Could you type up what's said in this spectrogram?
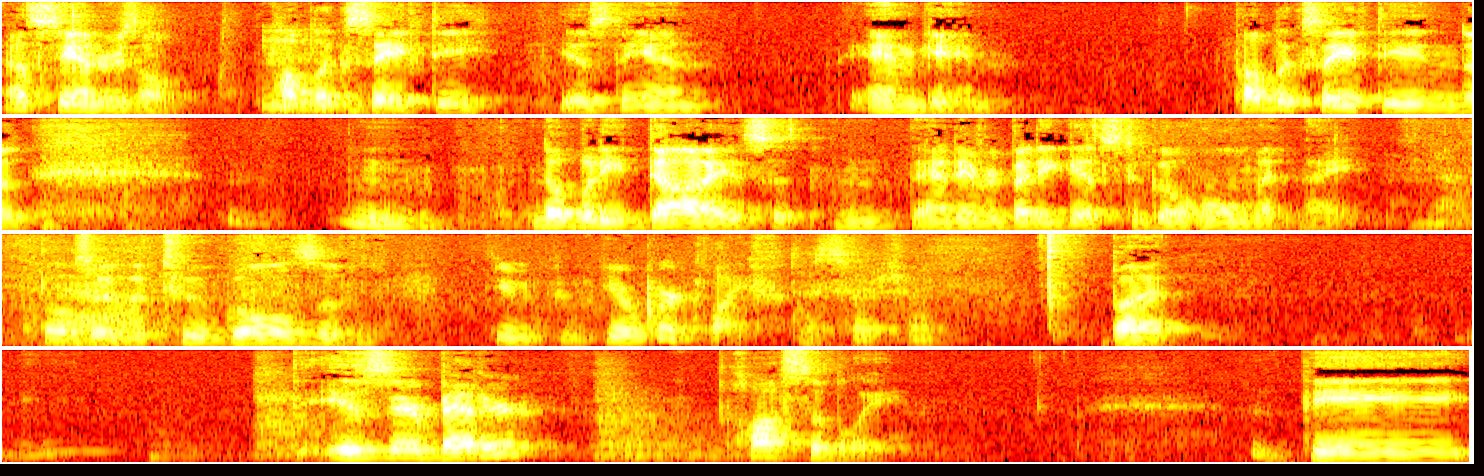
That's the end result. Public safety is the end end game. Public safety, no, nobody dies, and everybody gets to go home at night. Yeah. Those are the two goals of your, your work life. That's so true. But is there better? Possibly. The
